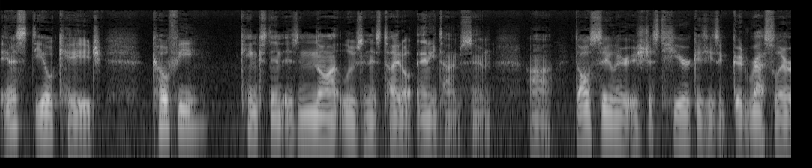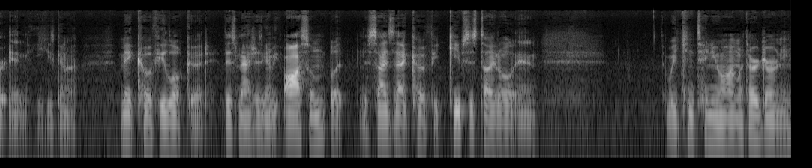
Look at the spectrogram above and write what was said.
in a steel cage. Kofi Kingston is not losing his title anytime soon. Uh, Dolph Ziggler is just here because he's a good wrestler and he's gonna make Kofi look good. This match is gonna be awesome, but besides that, Kofi keeps his title and we continue on with our journey.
